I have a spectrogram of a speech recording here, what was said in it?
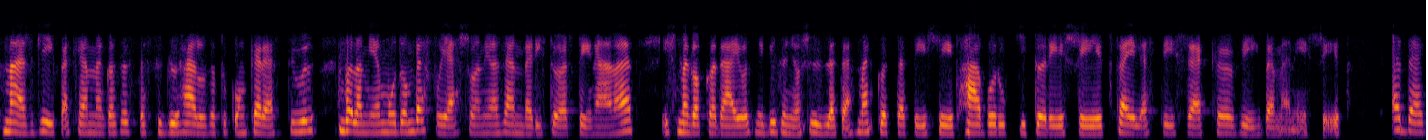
más gépeken, meg az összefüggő hálózatukon keresztül valamilyen módon befolyásolni az emberi történelmet, és megakadályozni bizonyos üzletek megköttetését, háborúk kitörését, fejlesztések végbemenését. Ebbe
